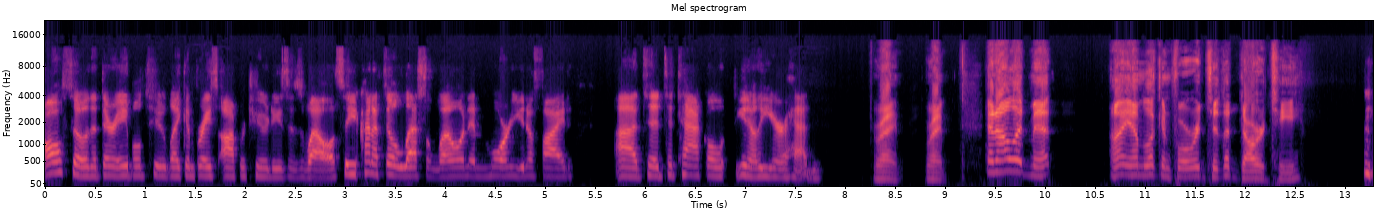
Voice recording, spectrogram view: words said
also that they're able to like embrace opportunities as well. So you kind of feel less alone and more unified uh, to to tackle you know the year ahead. Right, right. And I'll admit, I am looking forward to the Darty.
